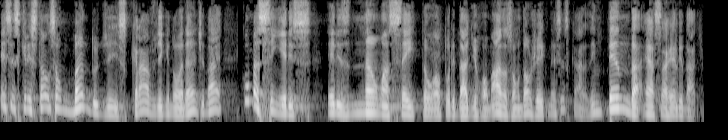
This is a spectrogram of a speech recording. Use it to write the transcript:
Esses cristãos são um bando de escravos, de ignorantes. Né? Como assim eles, eles não aceitam a autoridade de Roma? Ah, nós vamos dar um jeito nesses caras. Entenda essa realidade.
